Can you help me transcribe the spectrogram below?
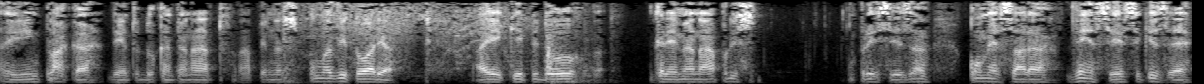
aí emplacar dentro do campeonato. Apenas uma vitória. A equipe do Grêmio Anápolis precisa começar a vencer se quiser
